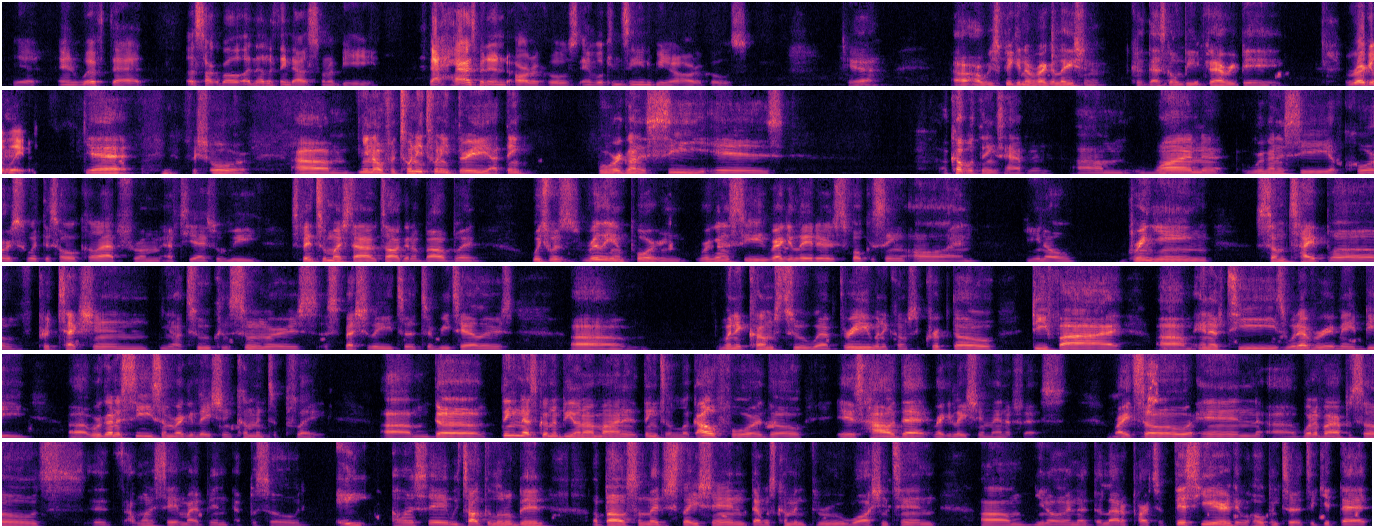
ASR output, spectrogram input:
Yeah. And with that, let's talk about another thing that's going to be that has been in articles and will continue to be in articles. Yeah. Are, are we speaking of regulation? Because that's going to be very big. Regulated. Yeah, for sure. Um, you know, for 2023, I think what we're going to see is a couple things happen. Um, one, we're going to see, of course, with this whole collapse from FTX, what we spent too much time talking about, but which was really important. We're going to see regulators focusing on, you know, bringing some type of protection, you know, to consumers, especially to, to retailers. Um, when it comes to Web3, when it comes to crypto, DeFi, um, NFTs, whatever it may be, uh, we're going to see some regulation come into play. Um, the thing that's going to be on our mind and the thing to look out for, though, is how that regulation manifests. Right. So, in uh, one of our episodes, it's, I want to say it might have been episode eight. I want to say we talked a little bit about some legislation that was coming through Washington. Um, you know, in the, the, latter parts of this year, they were hoping to to get that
